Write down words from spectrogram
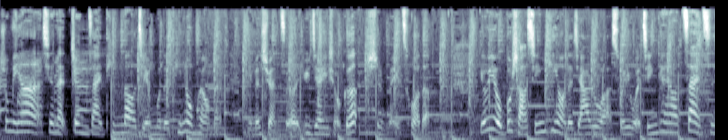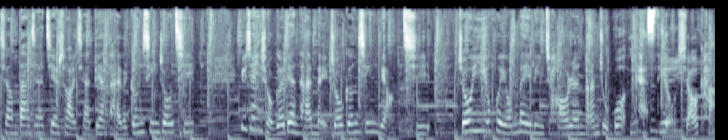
说明啊，现在正在听到节目的听众朋友们，你们选择遇见一首歌是没错的。由于有不少新听友的加入啊，所以我今天要再次向大家介绍一下电台的更新周期。遇见一首歌电台每周更新两期，周一会由魅力潮人男主播 Castillo 小卡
